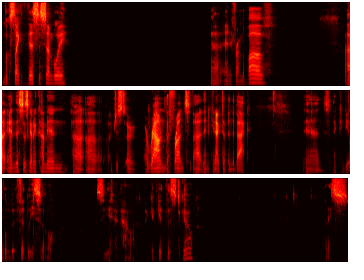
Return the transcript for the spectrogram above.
Looks like this assembly. Uh, and from above. Uh, and this is going to come in uh, uh, just around the front and then connect up in the back. And it can be a little bit fiddly, so see how I can get this to go. Nice.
